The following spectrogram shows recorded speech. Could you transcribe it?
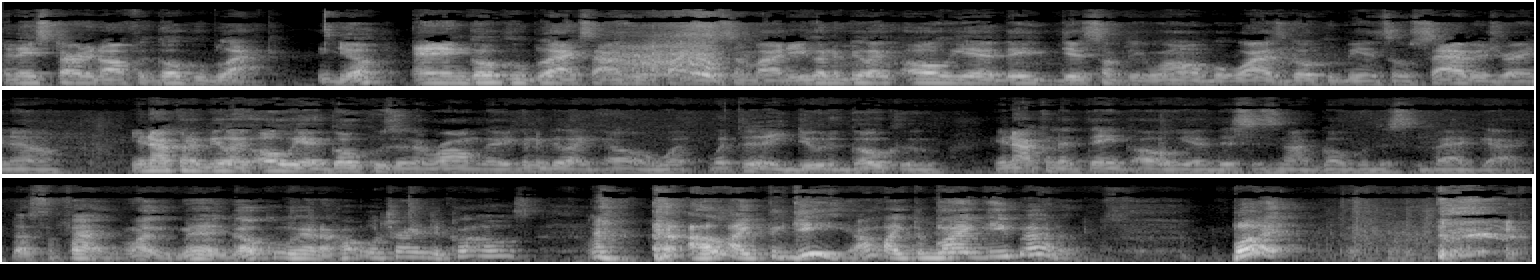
and they started off with Goku Black. Yep. And Goku Black's out here fighting somebody. You're gonna be like, oh yeah, they did something wrong, but why is Goku being so savage right now? You're not gonna be like, oh yeah, Goku's in the wrong there. You're gonna be like, oh, what what did they do to Goku? You're not gonna think, oh yeah, this is not Goku, this is the bad guy. That's the fact. Like, man, Goku had a whole change of clothes. I like the gi. I like the blank gi better. But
